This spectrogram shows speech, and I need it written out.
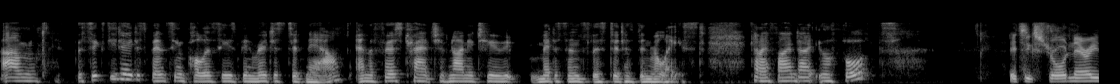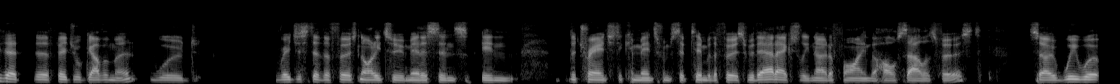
Um, the 60 day dispensing policy has been registered now, and the first tranche of 92 medicines listed has been released. Can I find out your thoughts? It's extraordinary that the federal government would register the first 92 medicines in the tranche to commence from September the 1st without actually notifying the wholesalers first. So we were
